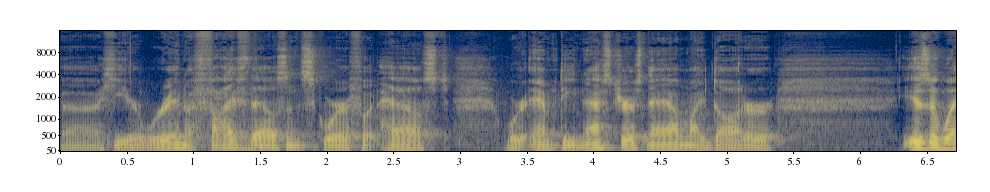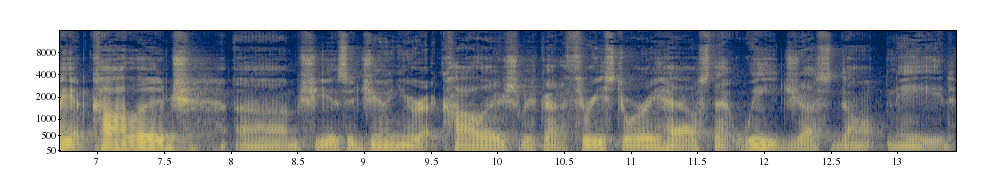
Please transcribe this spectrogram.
uh, here. We're in a 5,000 square foot house. We're empty nesters now. My daughter is away at college. Um, she is a junior at college. We've got a three story house that we just don't need.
